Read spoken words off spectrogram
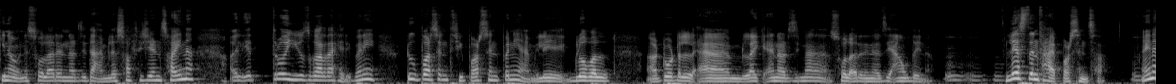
किनभने सोलर एनर्जी त हामीलाई सफिसियन्ट छैन। अहिले यत्रो युज गर्दाखेरि पनि टु पर्सेन्ट थ्री पर्सेन्ट पनि हामीले ग्लोबल टोटल लाइक एनर्जीमा सोलर एनर्जी आउँदैन। लेस देन फाइभ पर्सेन्ट छ। होइन?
